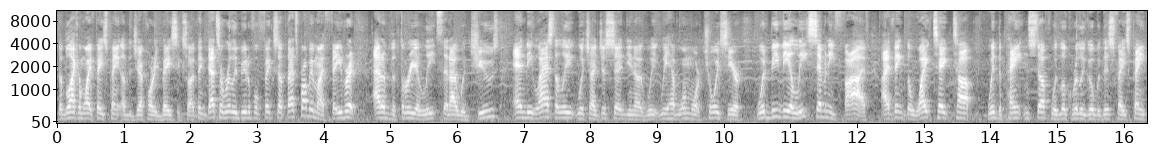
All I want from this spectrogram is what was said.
the black and white face paint of the Jeff Hardy Basic. So I think that's a really beautiful fix-up. That's probably my favorite out of the three Elites that I would choose. And the last Elite, which I just said, you know, we, we have one more choice here, would be the Elite 75. I think the white tank top with the paint and stuff would look really good with this face paint.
